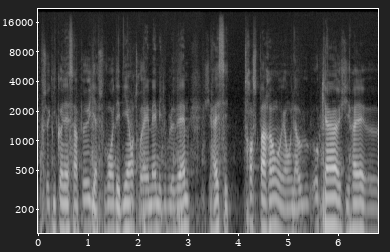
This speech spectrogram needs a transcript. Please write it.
Pour ceux qui connaissent un peu, il y a souvent des liens entre MM et WM. Je dirais c'est transparent et on n'a aucun, je dirais, euh,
